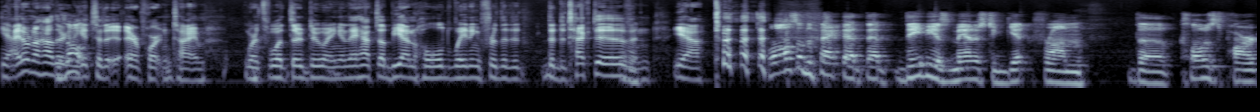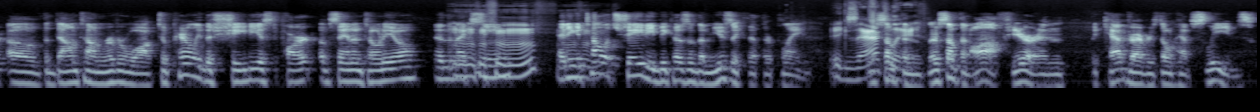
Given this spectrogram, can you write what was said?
Yeah, I don't know how they're going to get to the airport in time with what they're doing, and they have to be on hold waiting for the de- the detective, Mm-hmm. and yeah, Well, also the fact that that Davy has managed to get from the closed part of the downtown Riverwalk to apparently the shadiest part of San Antonio in the next scene, mm-hmm. and you can mm-hmm. tell it's shady because of the music that they're playing. There's exactly something there's something off here, and the cab drivers don't have sleeves.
